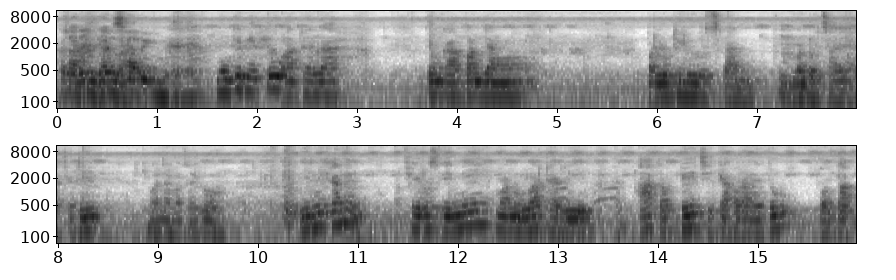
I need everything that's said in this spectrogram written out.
Saringan, saring. mungkin itu adalah ungkapan yang perlu diluruskan menurut saya jadi Gimana Mas Eko? ini kan virus ini menular dari A ke B jika orang itu kontak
